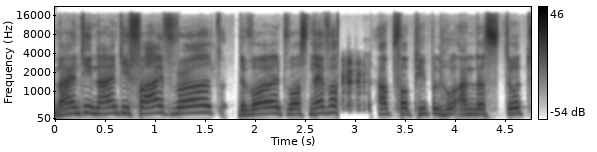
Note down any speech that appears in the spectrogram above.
1995 world, the world was never up for people who understood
